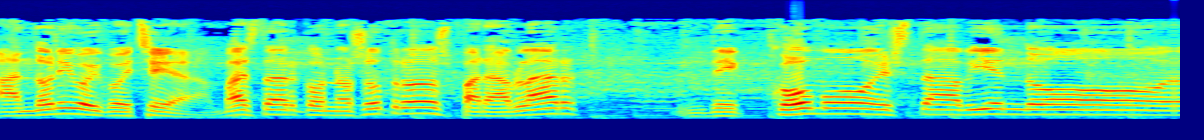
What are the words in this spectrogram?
Andoni Goicoechea. Va a estar con nosotros para hablar de cómo está viendo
